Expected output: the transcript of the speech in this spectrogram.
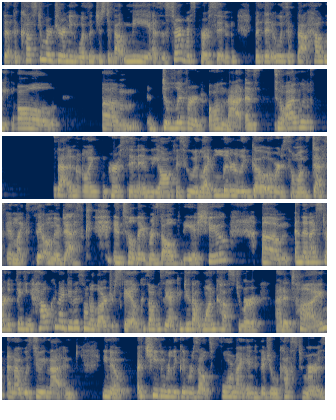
that the customer journey wasn't just about me as a service person, but that it was about how we all um, delivered on that. And so I was that annoying person in the office who would like literally go over to someone's desk and like sit on their desk until they resolved the issue. Um, and then I started thinking, how can I do this on a larger scale? Because obviously I could do that one customer at a time. And I was doing that and, you know, achieving really good results for my individual customers.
